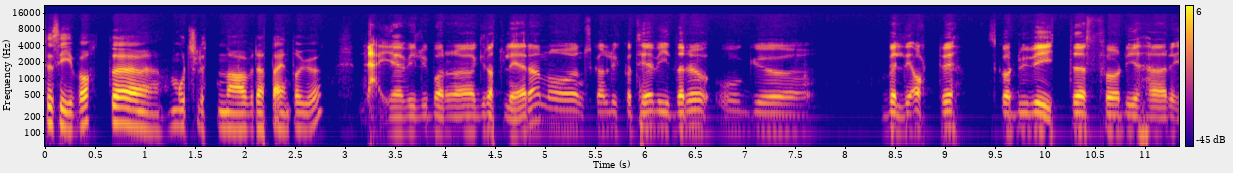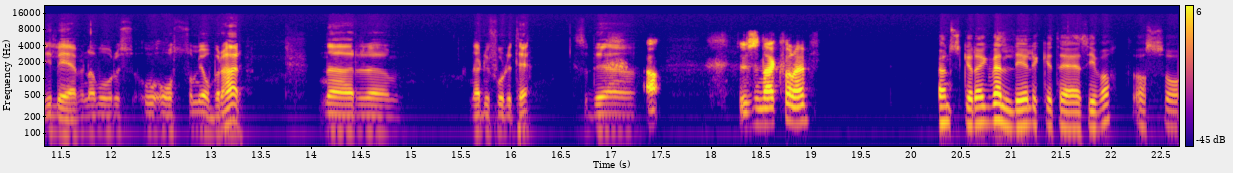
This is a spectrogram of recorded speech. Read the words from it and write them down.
til Sivert mot slutten av dette intervjuet? Nei, jeg vil jo bare gratulere han og ønske han lykke til videre. Og uh, veldig artig skal du vite for de her elevene våre og oss som jobber her, når, eh, når du får det til. Så det Tusen takk for det. Ønsker deg veldig lykke til, Sivert. Og så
